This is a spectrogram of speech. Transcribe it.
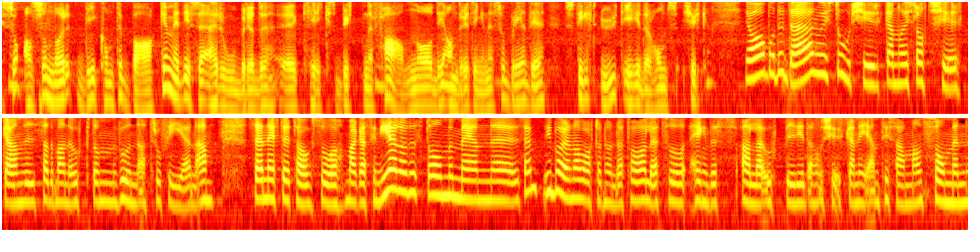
Så altså når de kom tilbake med disse erobrede eh, krigsbyttene, fanene og de andre tingene, så ble det stilt ut i Riddarholmskirken? Ja, både der och i Storkyrkan och i Slottskyrkan visade man upp de vunna troféerna. Sen efter ett tag så magasinerades de men eh, sen i början av 1800-talet så hängdes alla upp i Riddarholmskyrkan igen tillsammans som en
